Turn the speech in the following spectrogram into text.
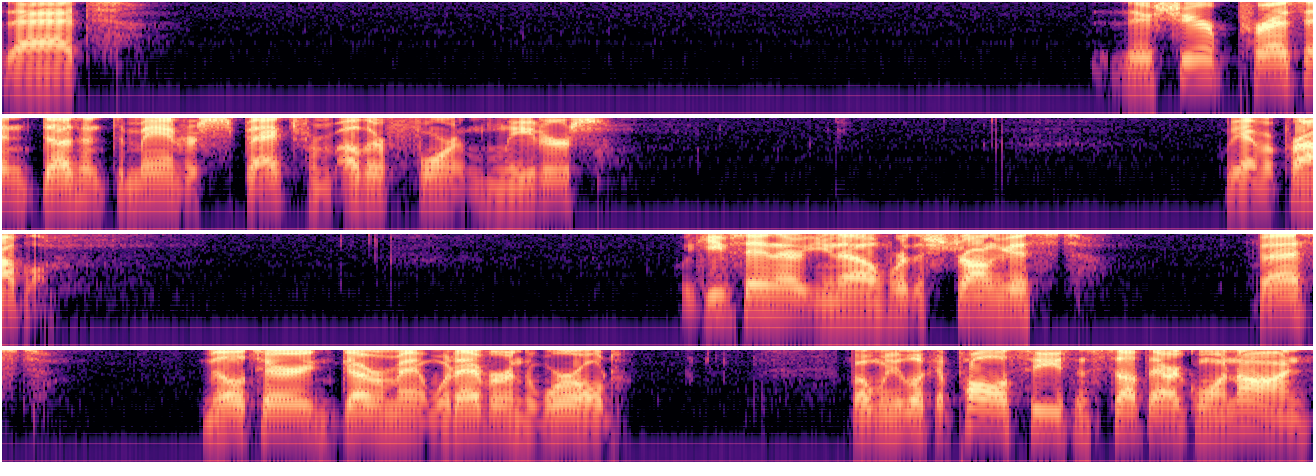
that their sheer presence doesn't demand respect from other foreign leaders, we have a problem. We keep saying that, you know, we're the strongest, best military, government, whatever in the world. But when you look at policies and stuff that are going on,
